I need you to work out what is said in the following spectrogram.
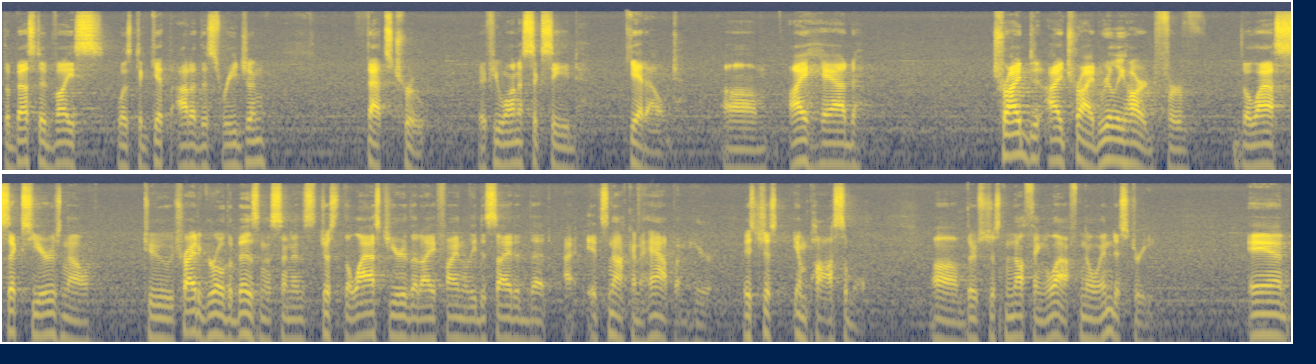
the best advice was to get out of this region that's true. If you want to succeed, get out. Um, I had tried, I tried really hard for the last six years now to try to grow the business, and it's just the last year that I finally decided that I, it's not going to happen here. It's just impossible. Um, there's just nothing left, no industry. And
